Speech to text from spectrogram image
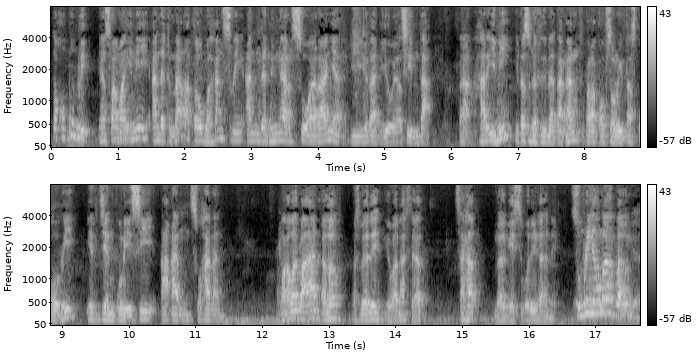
tokoh publik yang selama ini Anda kenal atau bahkan sering Anda dengar suaranya di Radio Helsinta. Nah, hari ini kita sudah kedatangan Kepala Korps Polri, Irjen Polisi Aan Suhanan. Apa kabar Pak Aan? Halo Mas Beri, gimana sehat? Sehat? Lagi sumringah nih. Sumringah banget Pak. Tahun ya.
